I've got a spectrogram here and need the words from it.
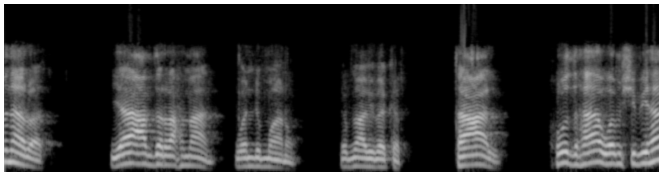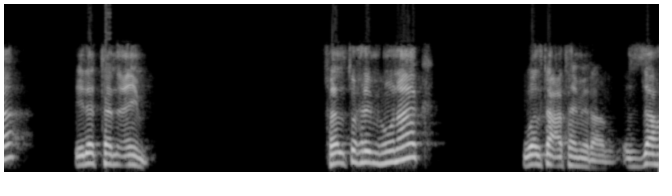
ምን አሏት ያ አብዱራህማን ወንድሟ ነው ابن ابي بكر تعال خذها وامشي بها الى التنعيم فلتحرم هناك ولتعتمر አሉ እዛው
